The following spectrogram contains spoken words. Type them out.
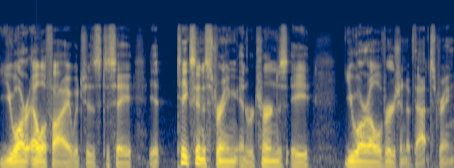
URLify, which is to say it takes in a string and returns a URL version of that string.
